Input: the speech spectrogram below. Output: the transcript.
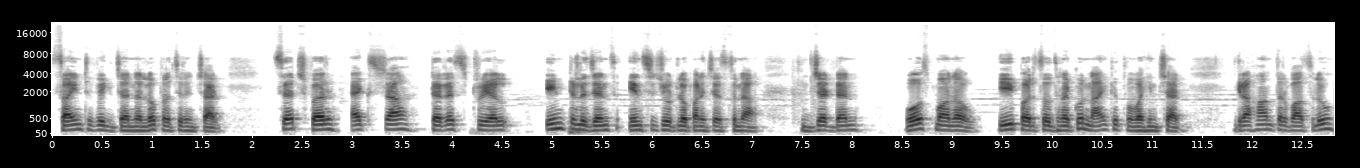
సైంటిఫిక్ జర్నల్లో ప్రచురించారు. సెర్చ్ ఫర్ ఎక్స్ట్రా టెరెస్ట్రియల్ ఇంటెలిజెన్స్ ఇన్స్టిట్యూట్లో పనిచేస్తున్న జడ్డన్ ఓస్మానవ్ ఈ పరిశోధనకు నాయకత్వం వహించారు. గ్రహాంతరవాసులు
